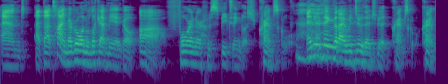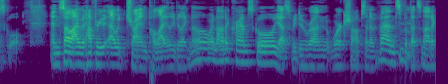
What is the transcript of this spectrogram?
And at that time, everyone would look at me and go, ah, foreigner who speaks English, cram school. Anything that I would do, they'd just be like, cram school, cram school. And so I would have to, I would try and politely be like, no, we're not a cram school. Yes, we do run workshops and events, but mm. that's not a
